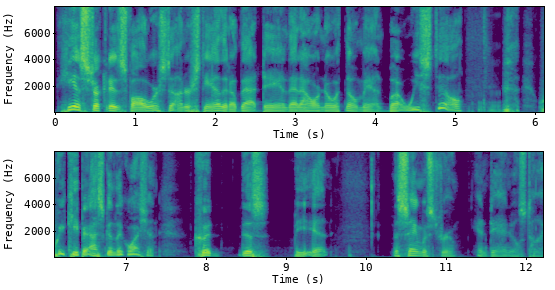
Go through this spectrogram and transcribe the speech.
he instructed his followers to understand that of that day and that hour knoweth no man. But we still, we keep asking the question, could this be it. The same was true in Daniel's time.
